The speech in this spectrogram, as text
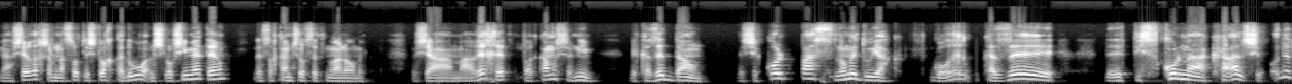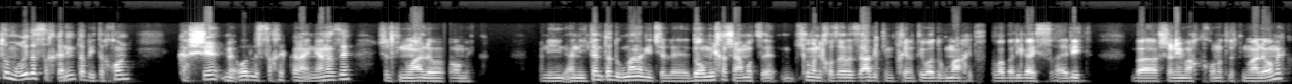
מאשר עכשיו לנסות לשלוח כדור על 30 מטר לשחקן שעושה תנועה לעומק. ושהמערכת כבר כמה שנים בכזה down, ושכל פס לא מדויק, גורר כזה אה, תסכול מהקהל שעוד יותר מוריד לשחקנים את הביטחון, קשה מאוד לשחק על העניין הזה של תנועה לעומק. אני, אני אתן את הדוגמה נגיד של אה, דור מיכה שהיה מוצא, שוב אני חוזר לזהבי כי מבחינתי הוא הדוגמה הכי טובה בליגה הישראלית בשנים האחרונות לתנועה לעומק,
